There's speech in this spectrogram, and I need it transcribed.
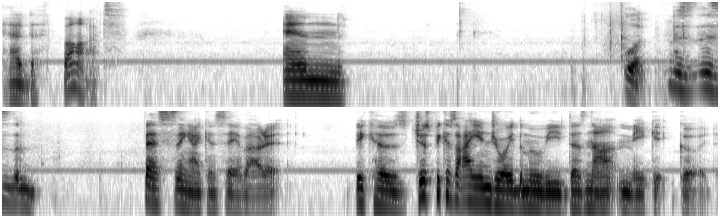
had thought. And look, this this is the best thing I can say about it because just because I enjoyed the movie does not make it good.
